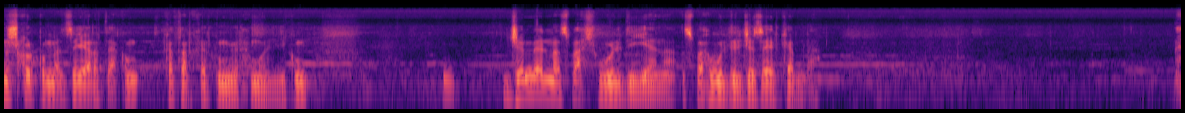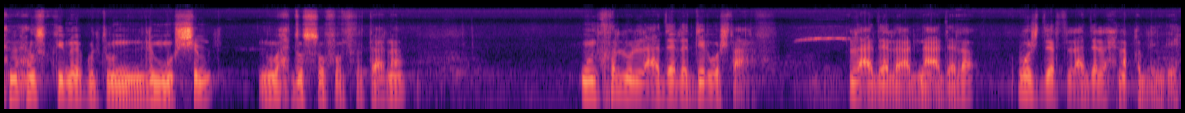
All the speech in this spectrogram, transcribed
نشكركم على الزيارة تاعكم كثر خيركم ويرحموا والديكم. جمال ما أصبحش ولدي أنا أصبح ولد الجزائر كاملة. إحنا نحوسوا كما قلتوا نلموا الشمل نوحدوا الصفوف تاعنا ونخلوا العدالة دير واش تعرف. العدالة عندنا عدالة. واش دارت العدالة إحنا قابلين ليه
